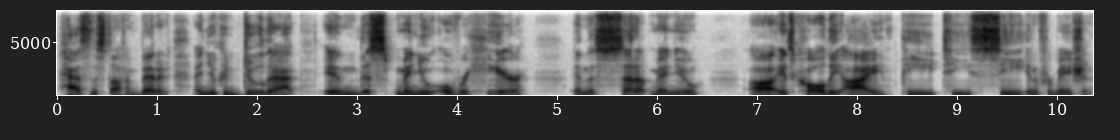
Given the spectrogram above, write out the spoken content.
has this stuff embedded. And you can do that in this menu over here in the setup menu. Uh, it's called the IPTC information.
